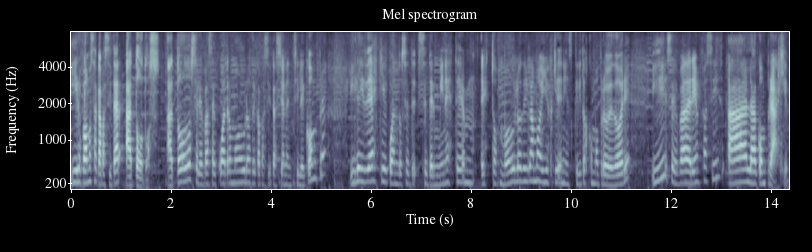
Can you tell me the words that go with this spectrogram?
y los vamos a capacitar a todos. A todos se les va a hacer cuatro módulos de capacitación en Chile Compra y la idea es que cuando se, te- se termine este, mm, estos módulos, digamos, ellos queden inscritos como proveedores y se les va a dar énfasis a la compra ágil,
